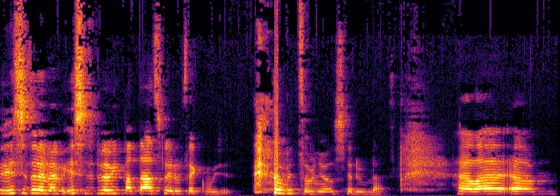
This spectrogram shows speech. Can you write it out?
Jestli, to nebude, jestli to bude mít 15 minut, tak může. Aby to mělo 17. Hele, um,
